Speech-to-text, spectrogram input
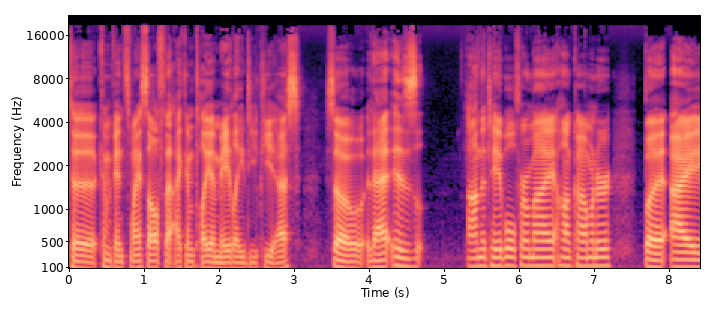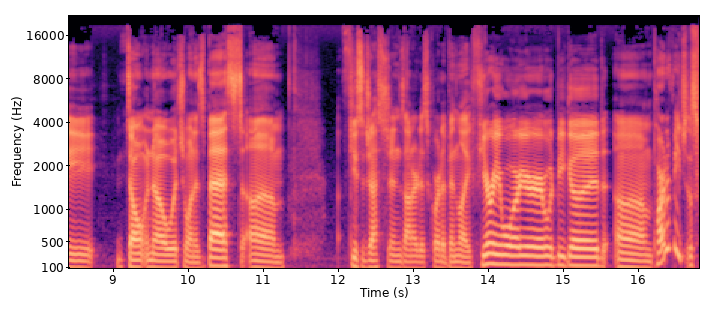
to convince myself that I can play a melee DPS. So that is on the table for my honkometer, but I don't know which one is best. Um, a few suggestions on our Discord have been like Fury Warrior would be good. Um, part of me just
